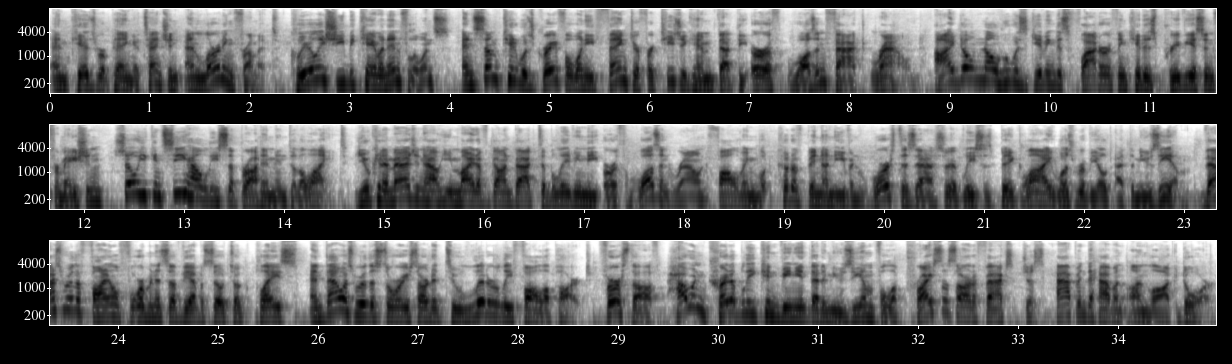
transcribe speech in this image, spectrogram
and kids were paying attention and learning from it. Clearly, she became an influence, and some kid was grateful when he thanked her for teaching him that the Earth was in fact round. I don't know who was giving this flat earthing kid his previous information, so you can see how Lisa brought him into the light. You can imagine how he might have gone back to believing the Earth wasn't round following what could have been an even worse disaster if Lisa's big lie was revealed at the museum. That's where the final four minutes of the episode took place, and that was where the story started to literally fall apart. First off, how incredibly convenient that a museum full of priceless artifacts just happened to have an unlocked door.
